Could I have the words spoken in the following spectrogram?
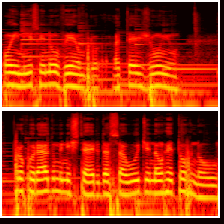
com início em novembro até junho procurado o Ministério da Saúde não retornou.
